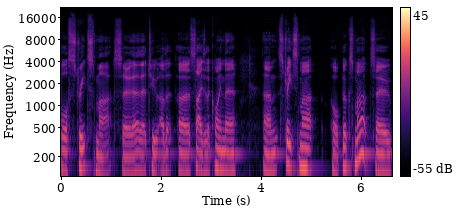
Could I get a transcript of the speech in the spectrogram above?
or street smart. So are two other uh, sides of the coin there. Um, street smart or book smart. So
